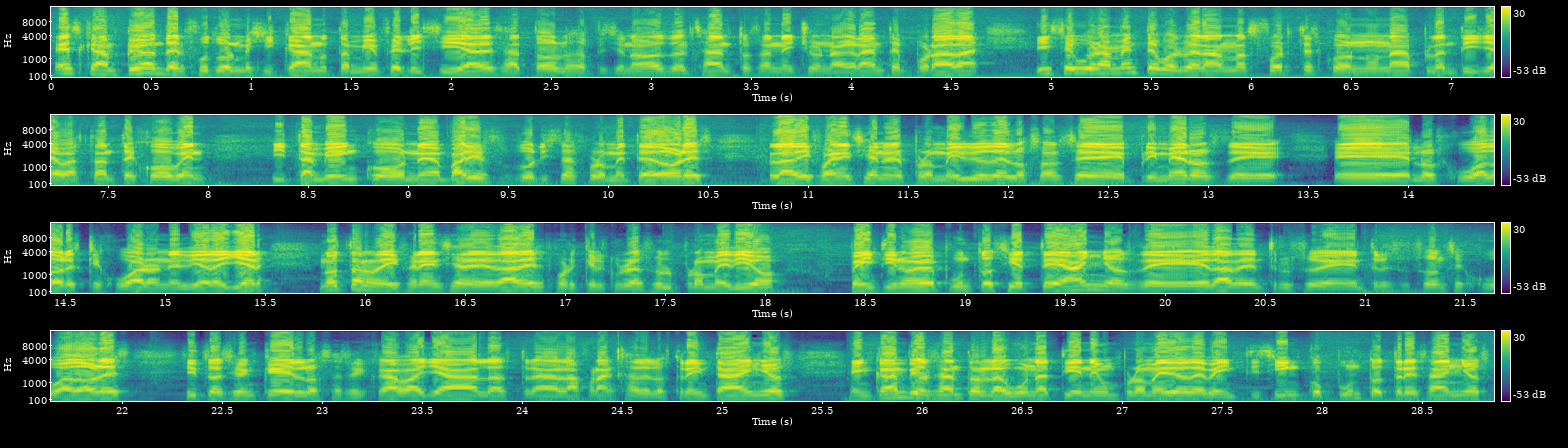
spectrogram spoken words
es campeón del fútbol mexicano. También felicidades a todos los aficionados del Santos. Han hecho una gran temporada y seguramente volverán más fuertes con una plantilla bastante joven y también con eh, varios futbolistas prometedores. La diferencia en el promedio de los 11 primeros de eh, los jugadores que jugaron el día de ayer. Notan la diferencia de edades porque el Cruz Azul promedió 29.7 años de edad entre, entre, sus 11 jugadores, situación que los acercaba ya a la, a la, franja de los 30 años. En cambio, el Santos Laguna tiene un promedio de 25.3 años,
